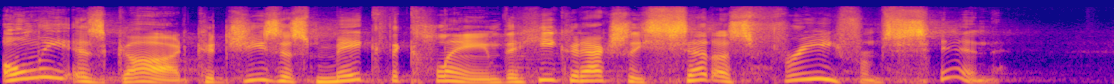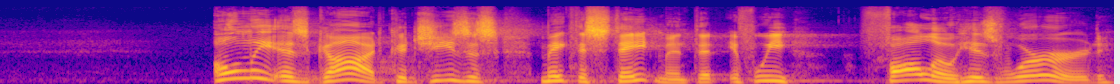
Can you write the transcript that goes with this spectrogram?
Only as God could Jesus make the claim that he could actually set us free from sin. Only as God could Jesus make the statement that if we follow his word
